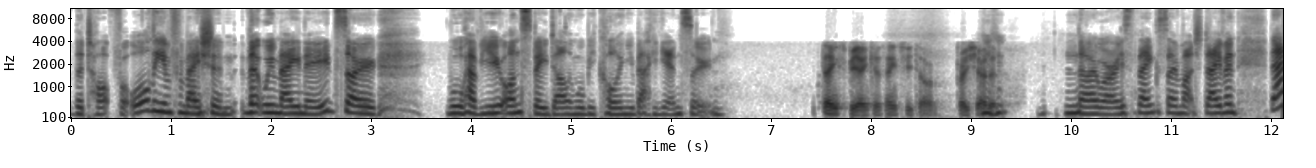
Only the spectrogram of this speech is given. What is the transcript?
the top for all the information that we may need. So we'll have you on speed dial and we'll be calling you back again soon. Thanks, Bianca. Thanks for your time. Appreciate it. No worries. Thanks so much, David. That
